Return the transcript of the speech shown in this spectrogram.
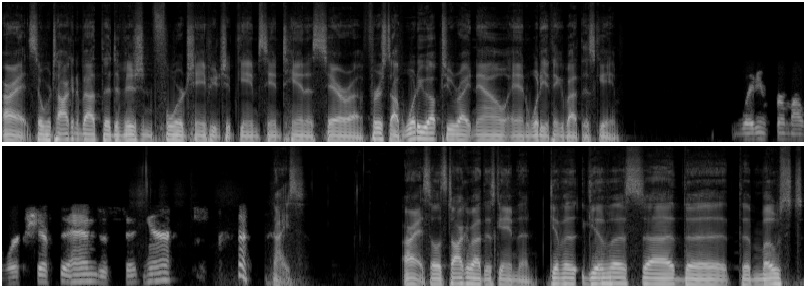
All right, so we're talking about the Division Four championship game, Santana Serra. First off, what are you up to right now, and what do you think about this game? Waiting for my work shift to end, just sitting here. Nice. All right, so let's talk about this game then. Give us give us uh, the the most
